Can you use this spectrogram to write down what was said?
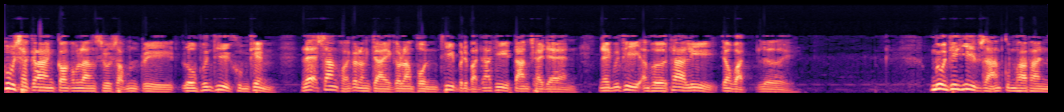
ผู้บัญชาการกองกำลังสุรสักดิ์มนตรี ลงพื้นที่คุมเข้ม และสร้างขวัญกำลังใจกำลังพลที่ปฏิบัติหน้าที่ตามชายแดน ในพื้นที่อำเภอท่าลี่จังหวัดเลย เมื่อวันที่ 23 กุมภาพันธ์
